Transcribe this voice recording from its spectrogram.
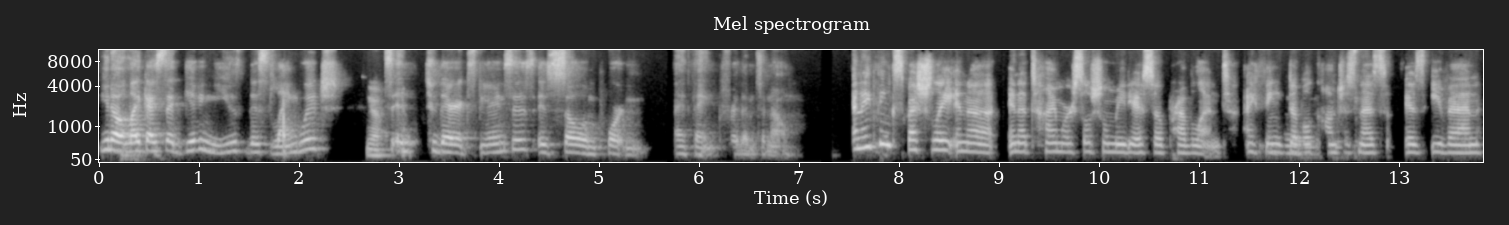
you know like i said giving youth this language yeah. to, to their experiences is so important i think for them to know and i think especially in a in a time where social media is so prevalent i think mm-hmm. double consciousness is even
